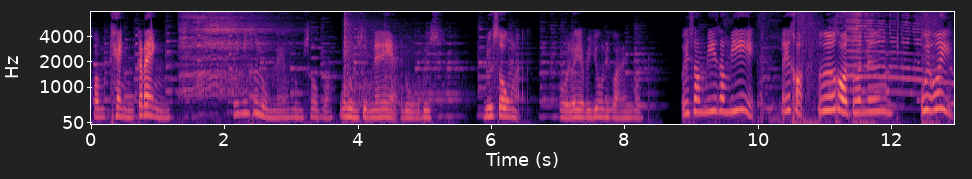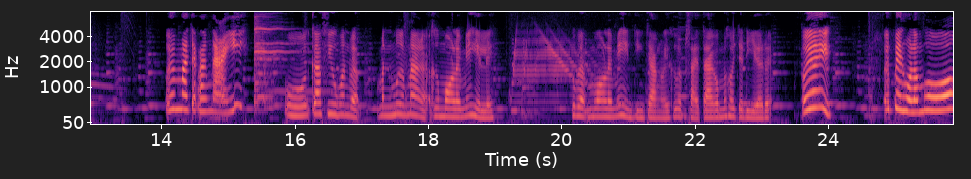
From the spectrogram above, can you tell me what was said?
ความแข็งแกร่ง เฮ้ยนี่คือหลุมแล้วหลุมศพเหรออุ๊ยหลุมศพแน่ๆดูดูดูทรงอะโหเราอย่าไปยุ่งดีกว่านะทุกคนเฮ้ยซอมบี้ซอมบี้เฮ้ยขอเออขอตัวหนึ่งอุ้ยอุ้ยเฮ้ยมันมาจากทางไหนโอ้กาฟิลมันแบบมันมืดมากอะคือมองอะไรไม่เห็นเลย คือแบบมองอะไรไม่เห็นจริงจังเลยคือแบบสายตาก็ไม่ค่อยจะดีแล้วด้วยเฮ้ยเฮ้ยเป็ดหัวลำโพง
